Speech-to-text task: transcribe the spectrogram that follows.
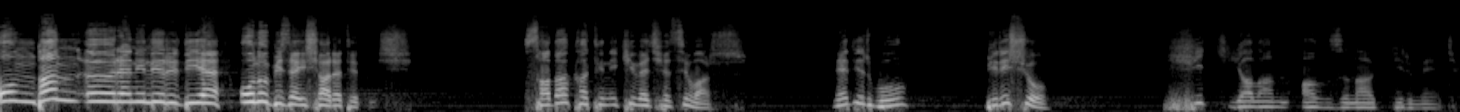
ondan öğrenilir diye onu bize işaret etmiş. Sadakatin iki veçesi var. Nedir bu? Biri şu. Hiç yalan ağzına girmeyecek.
